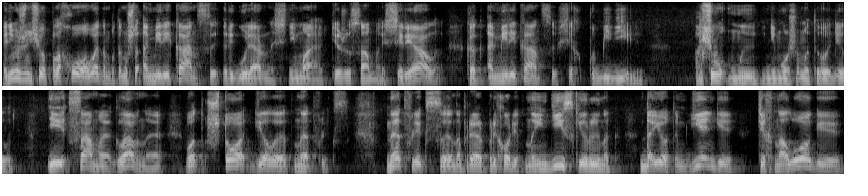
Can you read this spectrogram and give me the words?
Я не вижу ничего плохого в этом, потому что американцы регулярно снимают те же самые сериалы, как американцы всех победили. А почему мы не можем этого делать? И самое главное, вот что делает Netflix? Netflix, например, приходит на индийский рынок, дает им деньги, технологии,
